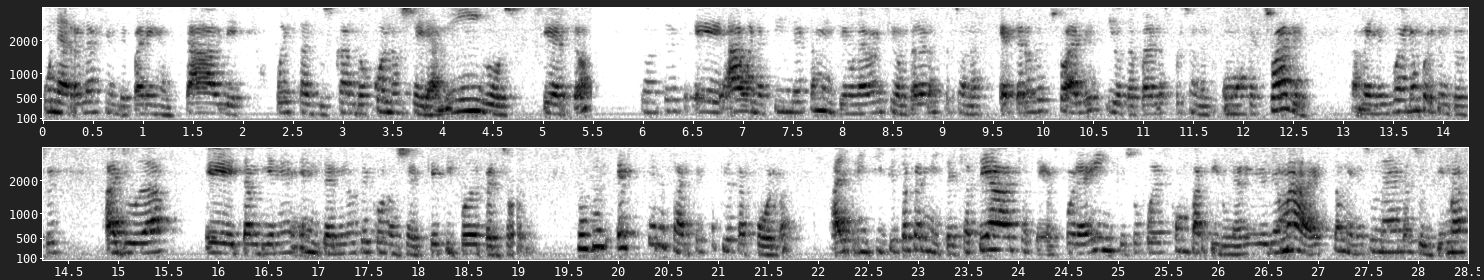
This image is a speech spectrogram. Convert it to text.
una relación de pareja estable o estás buscando conocer amigos, ¿cierto? Entonces, eh, ah, bueno, Tinder también tiene una versión para las personas heterosexuales y otra para las personas homosexuales. También es bueno porque entonces ayuda eh, también en, términos de conocer qué tipo de personas. Entonces, es interesante esta plataforma. Al principio te permite chatear, chateas por ahí, incluso puedes compartir una videollamada. Esto también es una de las últimas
